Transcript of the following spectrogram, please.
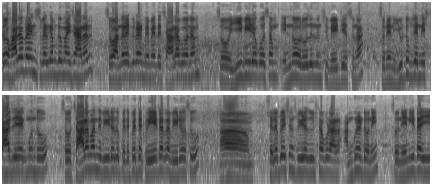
So hello friends welcome to my channel so అందరూ ఎట్లున్నారు మేమైతే చాలా బాగున్నాం. సో ఈ వీడియో కోసం ఎన్నో రోజుల నుంచి వెయిట్ చేస్తున్నా. సో నేను యూట్యూబ్ జర్నీ స్టార్ట్ చేయకముందు సో చాలామంది వీడియోలు పెద్ద పెద్ద క్రియేటర్ల వీడియోస్ సెలబ్రేషన్స్ వీడియో చూసినప్పుడు అనుకునేటోని. సో నేను గిట్ట ఈ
